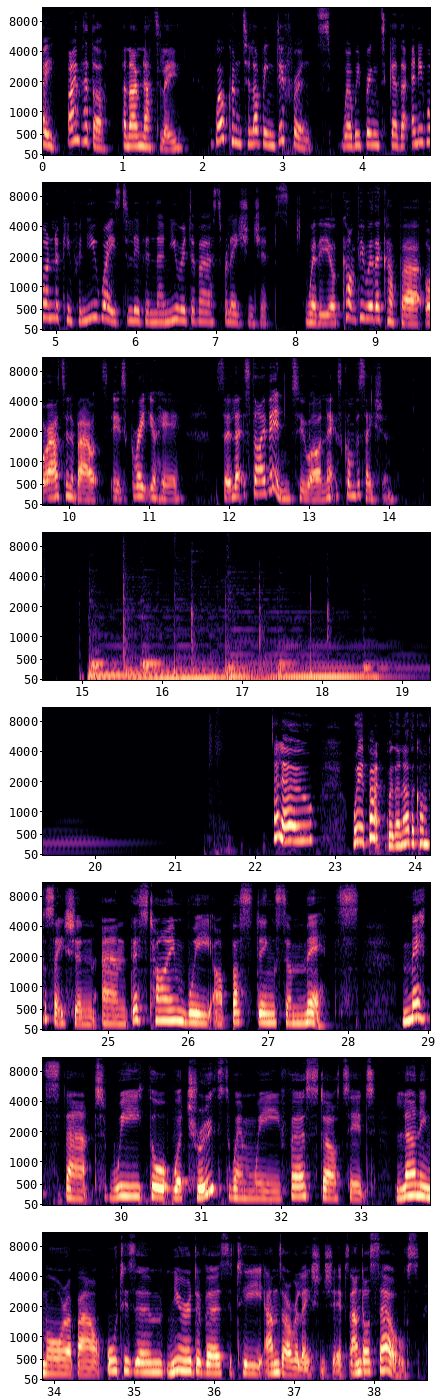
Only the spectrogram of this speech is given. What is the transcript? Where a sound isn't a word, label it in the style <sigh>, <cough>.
Hi, I'm Heather. And I'm Natalie. Welcome to Loving Difference, where we bring together anyone looking for new ways to live in their neurodiverse relationships. Whether you're comfy with a cuppa or out and about, it's great you're here. So let's dive into our next conversation. Hello, we're back with another conversation, and this time we are busting some myths. Myths that we thought were truths when we first started learning more about autism, neurodiversity, and our relationships and ourselves.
